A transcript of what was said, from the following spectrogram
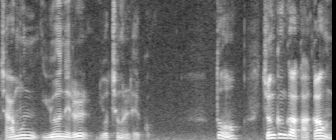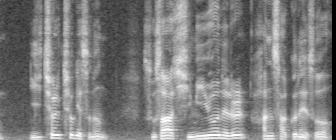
자문위원회를 요청을 했고 또 정권과 가까운 이철 측에서는 수사 심의위원회를 한 사건에서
